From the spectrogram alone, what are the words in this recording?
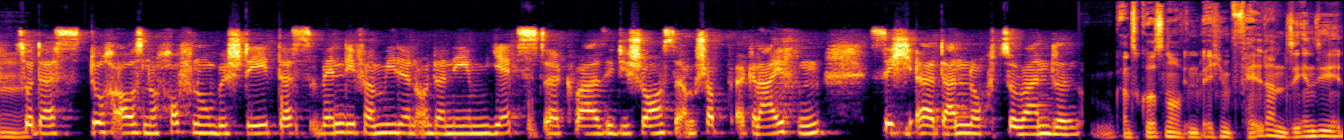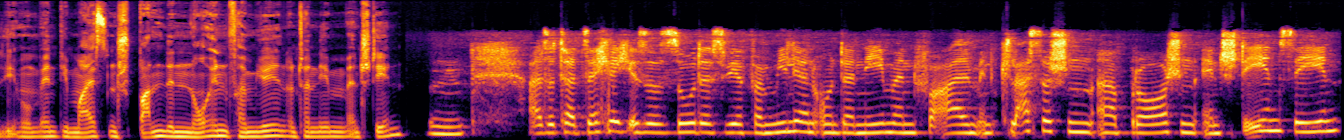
mhm. sodass durchaus noch Hoffnung besteht, dass wenn die Familienunternehmen jetzt äh, quasi die Chance am Shop ergreifen, sich äh, dann noch zu wandeln. Ganz kurz noch, in welchen Feldern sehen Sie im Moment die meisten spannenden neuen Familienunternehmen entstehen? Mhm. Also tatsächlich ist es so, dass wir Familienunternehmen vor allem in klassischen äh, Branchen entstehen sehen.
